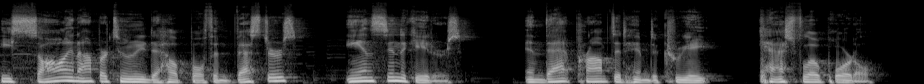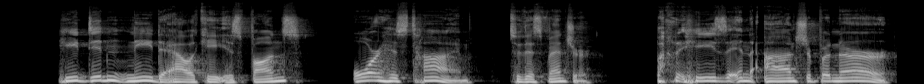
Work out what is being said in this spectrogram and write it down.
he saw an opportunity to help both investors and syndicators, and that prompted him to create Cashflow Portal. He didn't need to allocate his funds or his time to this venture, but he's an entrepreneur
